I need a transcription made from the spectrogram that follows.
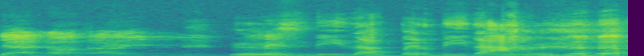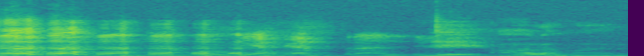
ya no, otra vez. Es- Vendida, perdida. Un viaje astral. A la madre.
